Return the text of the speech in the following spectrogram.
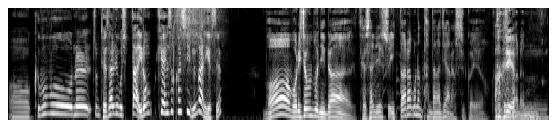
어, 그 부분을 좀 되살리고 싶다. 이렇게 해석할 수 있는 거 아니겠어요? 뭐 머리 좋은 분이라 되살릴 수 있다라고는 판단하지 않았을 거예요. 아, 그래요? 음,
